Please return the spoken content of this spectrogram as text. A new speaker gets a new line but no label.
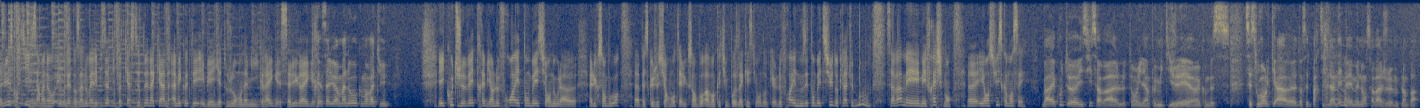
Salut les sportifs, c'est Armano et vous êtes dans un nouvel épisode du podcast de Nakan. À mes côtés, eh bien, il y a toujours mon ami Greg. Salut Greg.
Salut Hermano, comment vas-tu?
Écoute, je vais très bien. Le froid est tombé sur nous là euh, à Luxembourg euh, parce que je suis remonté à Luxembourg avant que tu me poses la question. Donc euh, le froid nous est tombé dessus. Donc là, je... ça va, mais, mais fraîchement. et en Suisse, comment c'est?
Bah écoute, ici ça va, le temps il est un peu mitigé, hein, comme c'est souvent le cas dans cette partie de l'année, mais, mais non, ça va, je me plains pas.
